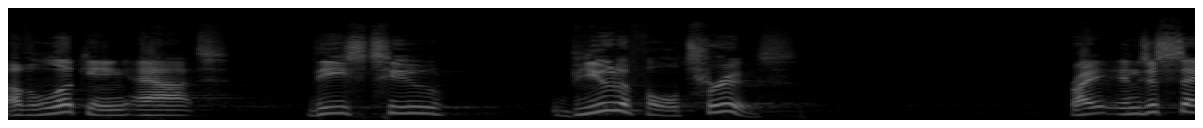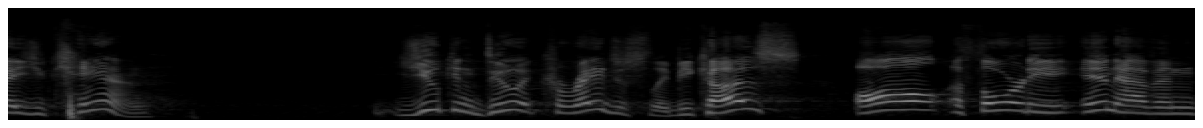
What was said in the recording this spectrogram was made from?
of looking at these two beautiful truths. Right? And just say, you can. You can do it courageously because all authority in heaven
